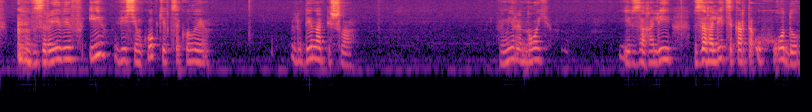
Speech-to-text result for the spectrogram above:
взривів. І 8 кубків це коли людина пішла в мір іной. І взагалі, взагалі це карта уходу,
